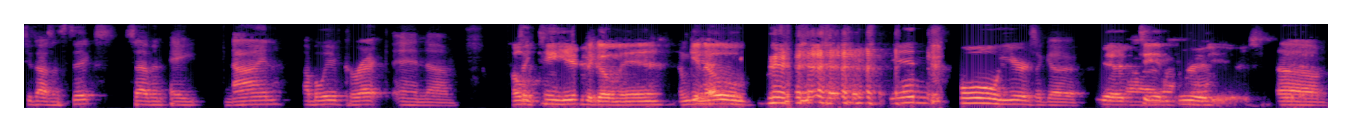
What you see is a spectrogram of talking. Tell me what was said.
2006, seven, eight, nine, I believe, correct? And um, over so, ten years ago, man. I'm getting yeah, old. ten full years ago. Yeah, uh, ten uh, full years. Um,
